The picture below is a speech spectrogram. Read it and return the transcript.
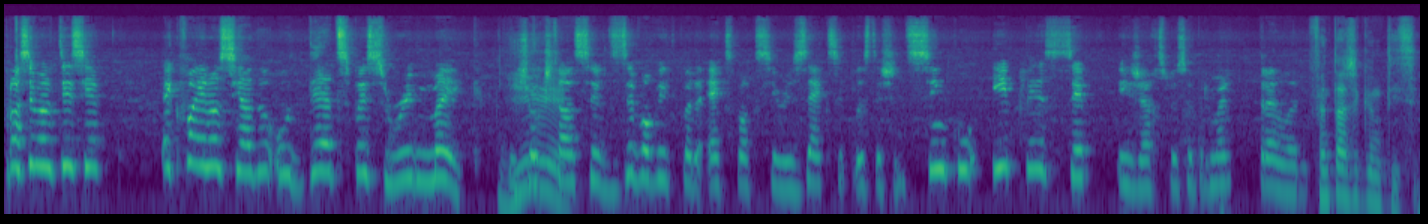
Próxima notícia é que foi anunciado o Dead Space Remake. Yeah. O jogo está a ser desenvolvido para Xbox Series X e PlayStation 5 e PC e já recebeu o seu primeiro trailer. Fantástica notícia.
